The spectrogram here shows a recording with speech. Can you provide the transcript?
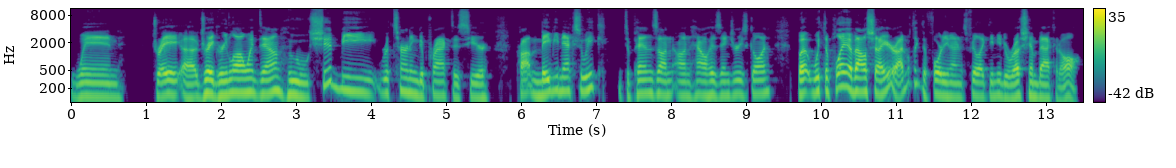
when Dre uh, Dre Greenlaw went down, who should be returning to practice here, probably maybe next week. It depends on on how his injury's going. But with the play of Al-Shaair, I don't think the 49ers feel like they need to rush him back at all.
